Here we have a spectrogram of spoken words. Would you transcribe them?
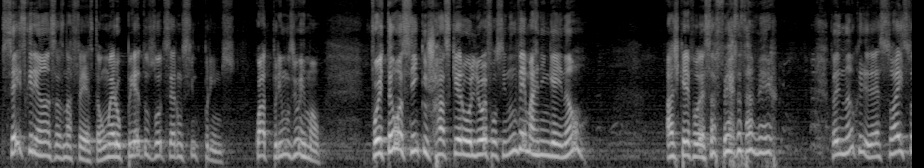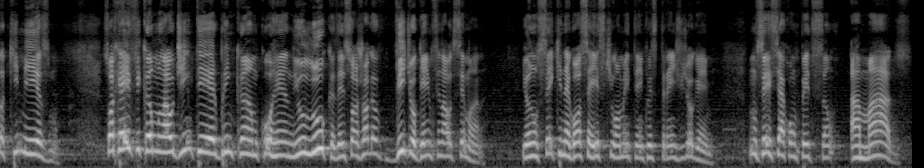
seis crianças na festa. Um era o Pedro, os outros eram cinco primos. Quatro primos e um irmão. Foi tão assim que o churrasqueiro olhou e falou assim: não vem mais ninguém, não? Acho que ele falou: essa festa está meio. Falei, não, querido, é só isso aqui mesmo. Só que aí ficamos lá o dia inteiro, brincamos, correndo. E o Lucas, ele só joga videogame no final de semana. E eu não sei que negócio é esse que o homem tem com esse trem de videogame. Não sei se é a competição. Amados,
